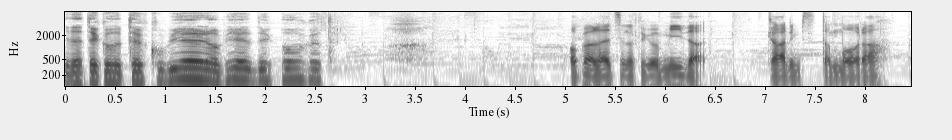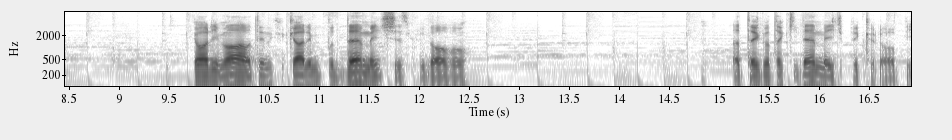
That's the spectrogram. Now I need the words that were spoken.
I dlatego tak umiera, biedny kogot. Dobra, lecę na tego mida. Karim Stamora. Karim, a ten Karim pod damage się zbudował. Dlatego taki damage byk robi.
